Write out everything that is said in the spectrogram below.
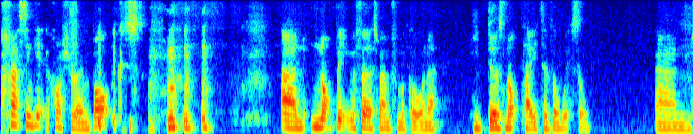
passing it across your own box and not beating the first man from a corner. He does not play to the whistle. And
